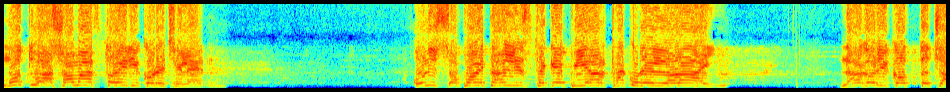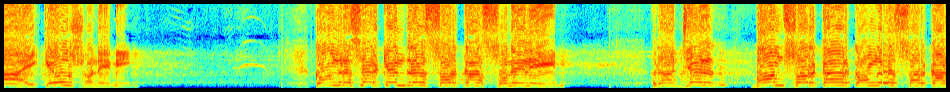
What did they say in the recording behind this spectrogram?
মতুয়া সমাজ তৈরি করেছিলেন। উনিশশো পঁয়তাল্লিশ থেকে পিয়ার ঠাকুরের লড়াই নাগরিকত্ব চাই, কেউ শোনেনি। কংগ্রেসের কেন্দ্রের সরকার শোনেনি। রাজ্যের বাম সরকার, কংগ্রেস সরকার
